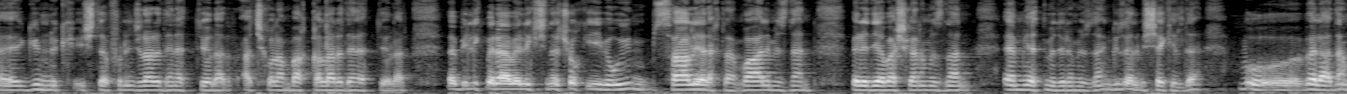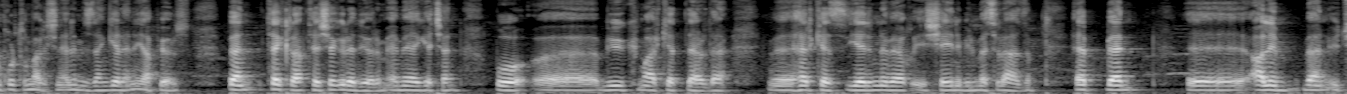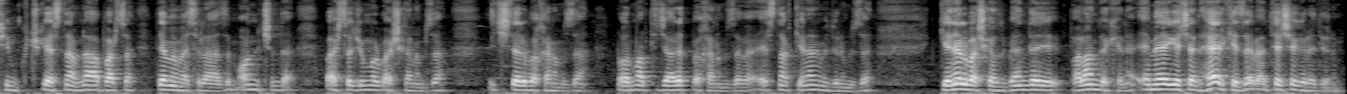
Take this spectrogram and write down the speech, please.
E, günlük işte fırıncıları denetliyorlar, açık olan bakkalları denetliyorlar. Ve birlik beraberlik içinde çok iyi bir uyum sağlayaraktan valimizden, belediye başkanımızdan, emniyet müdürümüzden güzel bir şekilde bu e, beladan kurtulmak için elimizden geleni yapıyoruz. Ben tekrar teşekkür ediyorum emeğe geçen bu e, büyük marketlerde e, herkes yerini ve şeyini bilmesi lazım. Hep ben e, alim, ben ütüyüm, küçük esnaf ne yaparsa dememesi lazım. Onun için de başta Cumhurbaşkanımıza, İçişleri Bakanımıza, Normal Ticaret Bakanımıza ve Esnaf Genel Müdürümüze, Genel Başkanımız, ben de falan dökene, emeğe geçen herkese ben teşekkür ediyorum.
